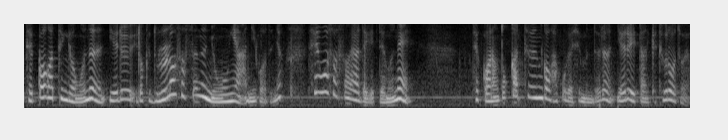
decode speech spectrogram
제 거 같은 경우는 얘를 이렇게 눌러서 쓰는 용이 아니거든요. 세워서 써야 되기 때문에 제 거랑 똑같은 거 갖고 계신 분들은 얘를 일단 이렇게 들어줘요.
